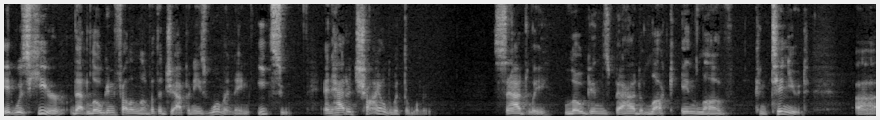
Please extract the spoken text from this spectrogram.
It was here that Logan fell in love with a Japanese woman named Itsu and had a child with the woman. Sadly, Logan's bad luck in love continued. Uh,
